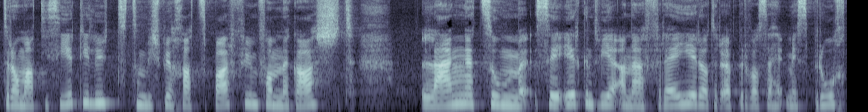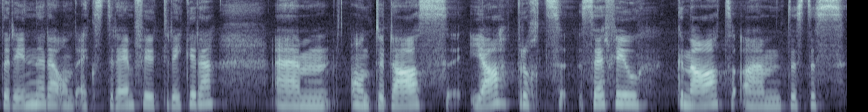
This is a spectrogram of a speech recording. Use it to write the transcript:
traumatisierte Leute. Zum Beispiel kann das Parfüm von einem Gast länger, um sie irgendwie an einen Freier oder jemanden, der sie missbraucht erinnern und extrem viel triggern. Ähm, und durch das ja, braucht es sehr viel Gnade, ähm, dass das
